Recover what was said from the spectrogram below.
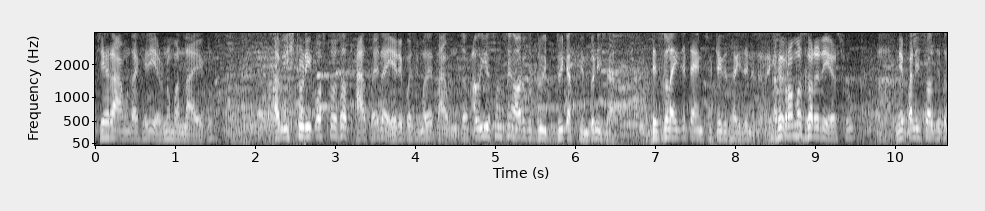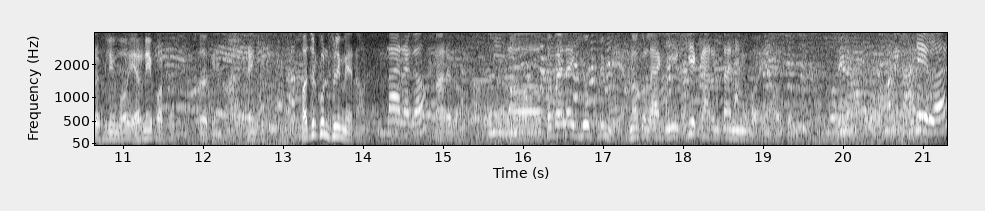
चेहरा आउँदाखेरि हेर्नु मन लागेको। अब स्टोरी कस्तो छ थाहा छैन हेरेपछि मात्रै थाहा हुन्छ। अब यो सँगसँगै अर्को दुई दुईवटा फिल्म पनि छ। त्यसको लागि चाहिँ टाइम छुटेको छैन तपाईँ प्रमोस गरेर हेर्छु। नेपाली चलचित्र फिल्म हो हेर्नै पर्छ। ओके थ्याङ्क यू हजुर कुन फिल्म हेर्न? बाह्र गाउँ बाह्र गाउँ अ, तपाईँलाई यो फिल्म हेर्नको लागि के कारण तानिनु भयो यहाँसम्म टेलर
